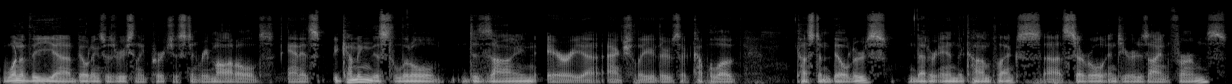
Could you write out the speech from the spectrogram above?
one of the uh, buildings was recently purchased and remodeled, and it's becoming this little design area. Actually, there's a couple of custom builders that are in the complex, uh, several interior design firms,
